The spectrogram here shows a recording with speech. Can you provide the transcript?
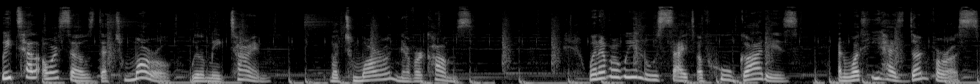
We tell ourselves that tomorrow will make time, but tomorrow never comes. Whenever we lose sight of who God is and what He has done for us,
